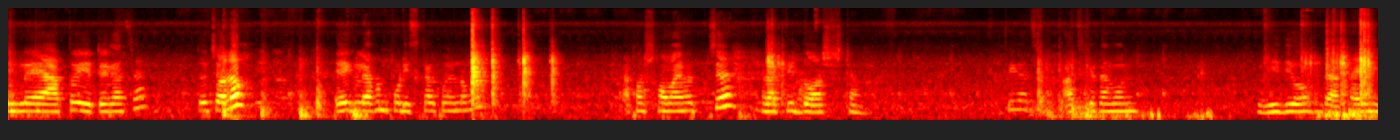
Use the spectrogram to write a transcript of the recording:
এগুলো এত এটে গেছে। তো চলো, এইগুলো এখন পরিষ্কার করে নেব। এখন সময় হচ্ছে রাত্রি দশটা। ঠিক আছে? আজকে তেমন ভিডিও দেখায়নি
